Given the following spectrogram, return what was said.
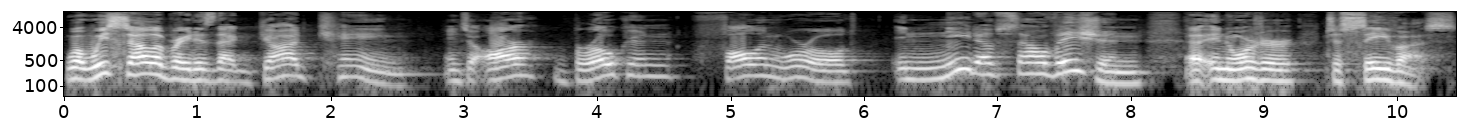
what we celebrate is that God came into our broken, fallen world in need of salvation uh, in order to save us.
